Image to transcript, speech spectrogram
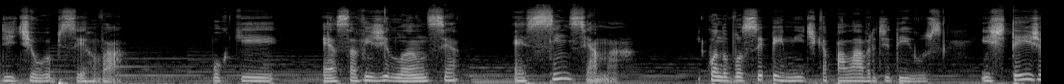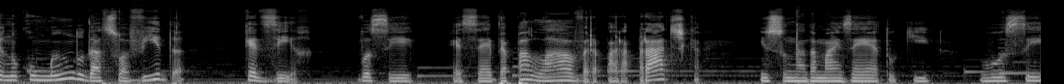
de te observar, porque essa vigilância é sim se amar. E quando você permite que a palavra de Deus esteja no comando da sua vida, quer dizer, você recebe a palavra para a prática, isso nada mais é do que você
